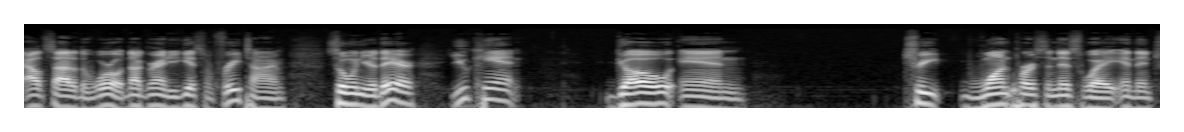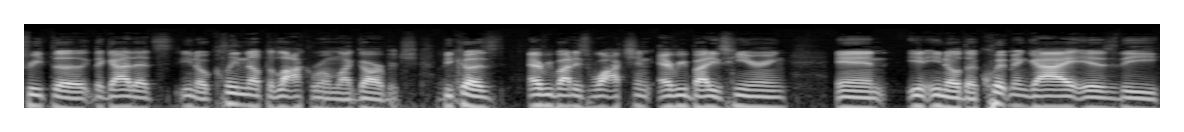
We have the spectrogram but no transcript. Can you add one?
outside of the world. Now, granted, you get some free time. So when you're there, you can't go and treat one person this way and then treat the the guy that's you know cleaning up the locker room like garbage because everybody's watching, everybody's hearing, and you know the equipment guy is the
